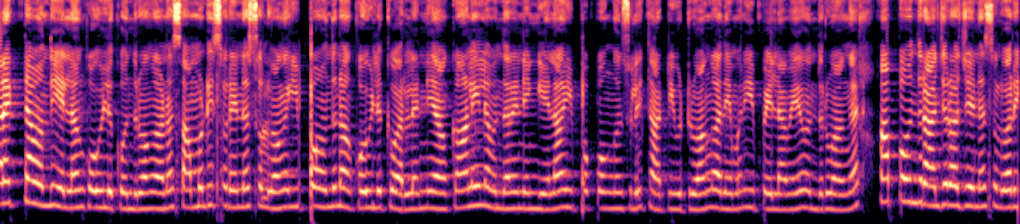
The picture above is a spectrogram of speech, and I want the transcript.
கரெக்டாக வந்து எல்லாம் கோவிலுக்கு வந்துடுவாங்க ஆனால் சமுடீஸ்வரர் என்ன சொல்லுவாங்க? இப்போ வந்து நான் கோவிலுக்கு வரல. நீ காலையில் வந்தாலே நீங்கள் எல்லாம் இப்போ போங்கன்னு சொல்லி தாட்டி விட்டுருவாங்க. அதே மாதிரி இப்போ எல்லாமே வந்துருவாங்க. அப்போ வந்து ராஜராஜ என்ன சொல்லுவார்?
